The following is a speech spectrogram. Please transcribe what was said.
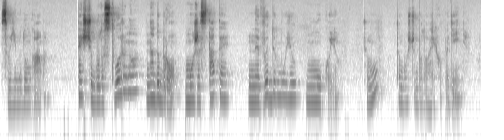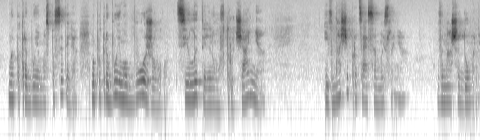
своїми думками. Те, що було створено на добро, може стати невидимою мукою. Чому? Тому що було гріхопадіння. Ми потребуємо Спасителя, ми потребуємо Божого цілительного втручання і в наші процеси мислення, в наше думання.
